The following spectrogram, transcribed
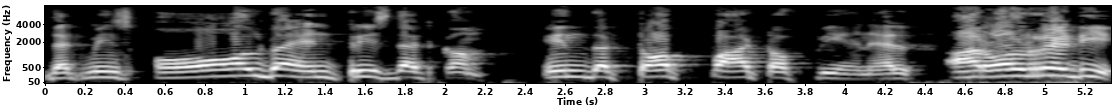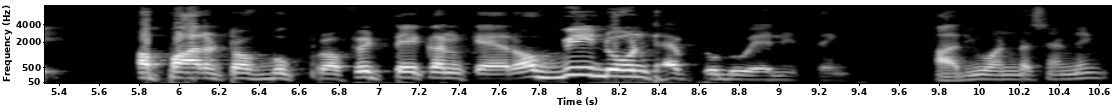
that means all the entries that come in the top part of P&L are already a part of book profit taken care of. We don't have to do anything. Are you understanding?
